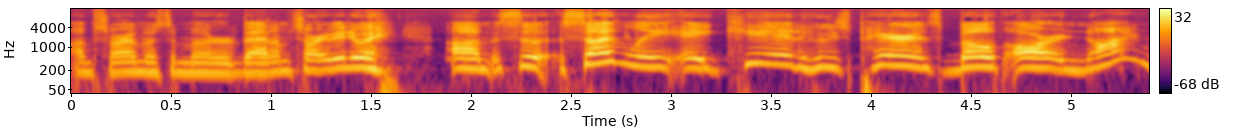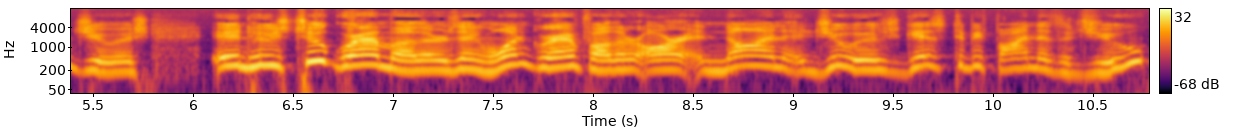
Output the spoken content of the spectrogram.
I'm sorry, I must have muttered that. I'm sorry. Anyway, um, so suddenly a kid whose parents both are non Jewish and whose two grandmothers and one grandfather are non Jewish gets to be defined as a Jew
